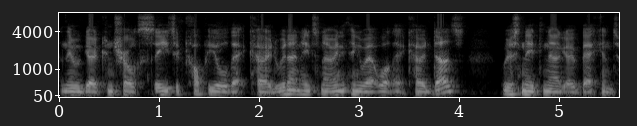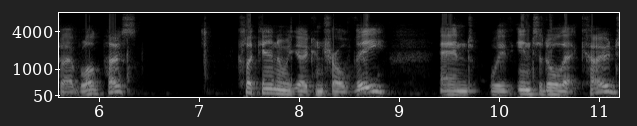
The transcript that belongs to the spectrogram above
and then we go control C to copy all that code. We don't need to know anything about what that code does. We just need to now go back into our blog post, click in and we go control V and we've entered all that code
